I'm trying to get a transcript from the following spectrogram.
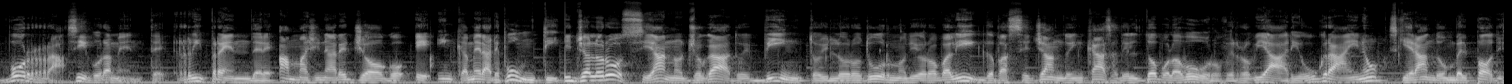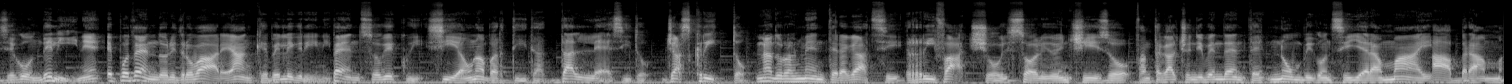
vorrà sicuramente riprendere a macinare gioco e incamerare punti. I giallorossi hanno giocato e vinto il loro turno di Europa League passeggiando in casa del dopolavoro ferroviario ucraino, schierando un bel po' di seconde linee e potendo ritrovare anche Pellegrini. Penso che qui sia una partita dall'estero l'esito già scritto. Naturalmente ragazzi rifaccio il solito inciso, Fantacalcio Indipendente non vi consiglierà mai Abram,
